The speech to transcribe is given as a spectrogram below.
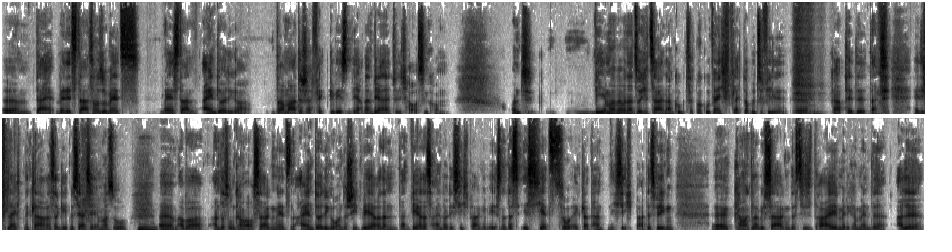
ähm, da, wenn jetzt da, sagen wir so, wenn jetzt, wenn jetzt da ein eindeutiger dramatischer Effekt gewesen wäre, dann wäre er natürlich rausgekommen. Und wie immer, wenn man dann solche Zahlen anguckt, sagt man, gut, wenn ich vielleicht doppelt so viel ähm, gehabt hätte, dann hätte ich vielleicht ein klares Ergebnis. Ja, ist ja immer so. Mhm. Ähm, aber andersrum kann man auch sagen, wenn jetzt ein eindeutiger Unterschied wäre, dann, dann wäre das eindeutig sichtbar gewesen. Und das ist jetzt so eklatant nicht sichtbar. Deswegen äh, kann man, glaube ich, sagen, dass diese drei Medikamente alle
